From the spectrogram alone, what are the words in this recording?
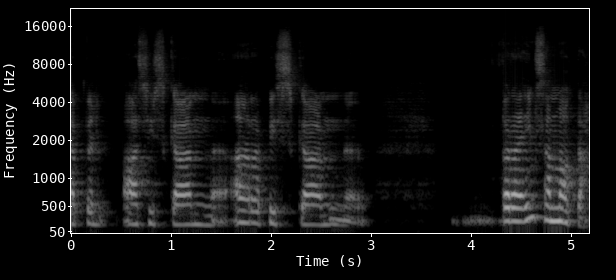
jafnvel asískan, arabískan bara einsan máta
